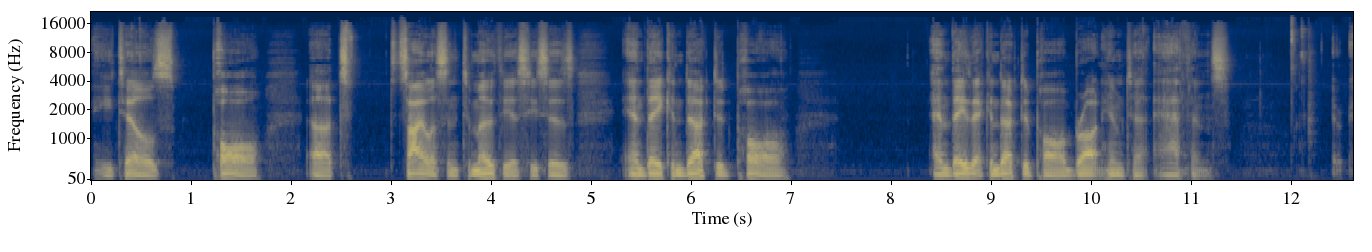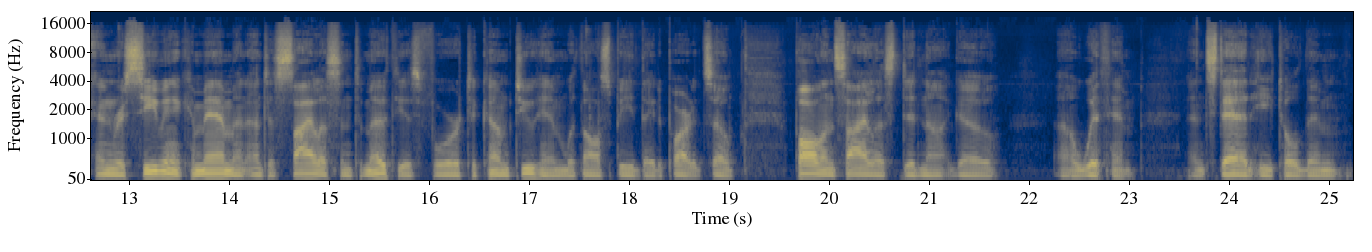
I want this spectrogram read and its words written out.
he tells Paul, uh, Silas and Timotheus. He says, and they conducted Paul, and they that conducted Paul brought him to Athens. And receiving a commandment unto Silas and Timotheus for to come to him with all speed, they departed. So Paul and Silas did not go uh, with him. Instead, he told them,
